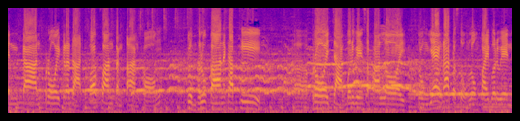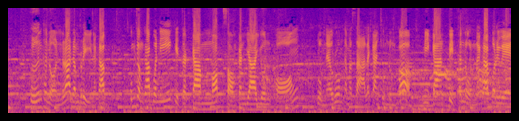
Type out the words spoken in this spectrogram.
เป็นการโปรยกระดาษข้อความต่างๆ ของกลุ่มทะลุฟ้านะครับที่โปรยจากบริเวณสะพานลอย ตรงแยกราชประสงค์ลงไปบริเวณพื้นถนนราชดำรินะครับคุณผู้ชมครับวันนี้กิจกรรมม็อบ2 กันยายนของกลุ่มแนวร่วมธรรมศาสตร์และการชุมนุมก็มีการปิดถนนนะครับบริเวณ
